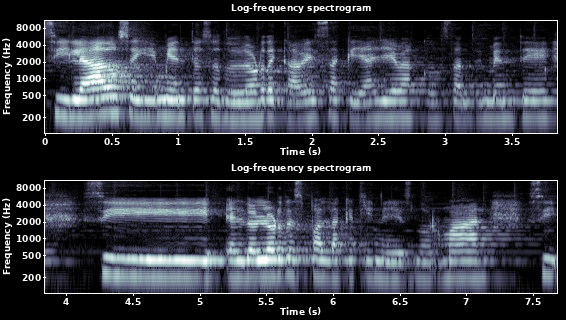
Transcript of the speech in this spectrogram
si le ha dado seguimiento a ese dolor de cabeza que ya lleva constantemente, si el dolor de espalda que tiene es normal, si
